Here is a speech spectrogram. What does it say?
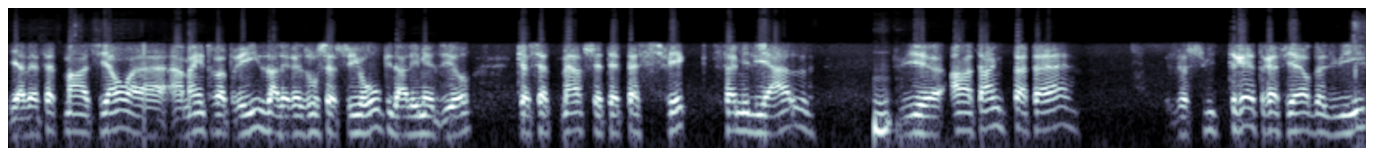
il avait fait mention à, à maintes reprises dans les réseaux sociaux puis dans les médias que cette marche était pacifique, familiale. Mm. Puis euh, en tant que papa, je suis très, très fier de lui.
